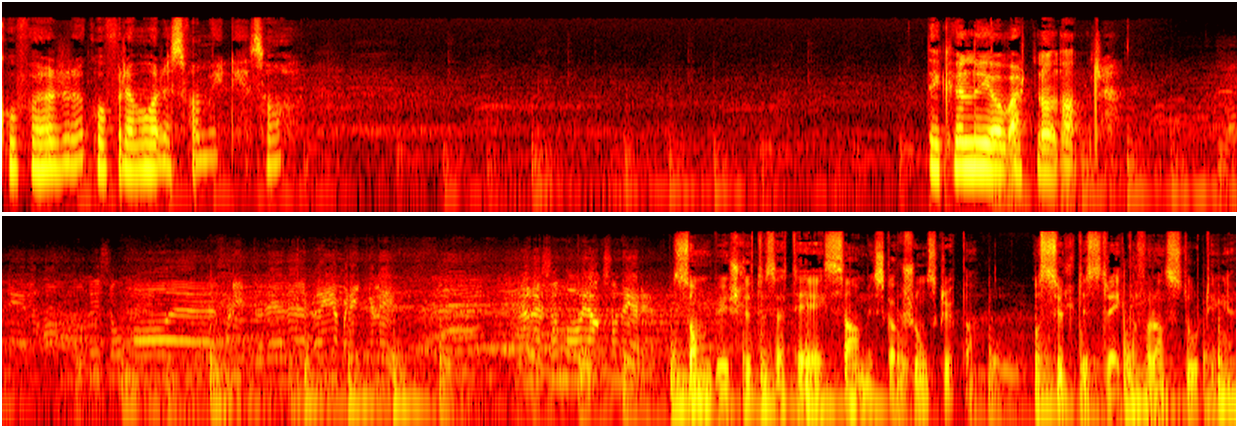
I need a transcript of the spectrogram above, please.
Hvorfor, hvorfor er vår familie så Det kunne jo vært noen andre. Zombie slutta seg til ei samisk aksjonsgruppe og sultestreika foran Stortinget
